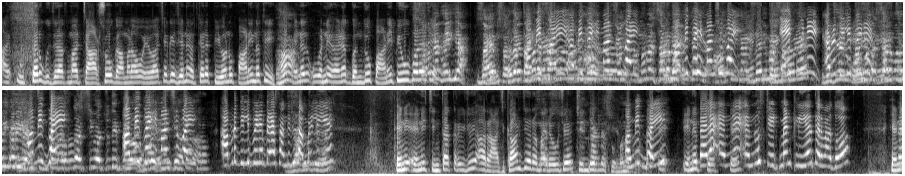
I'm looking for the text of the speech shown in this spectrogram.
આ ઉત્તર ગુજરાતમાં ચારસો ગામડાઓ એવા છે કે જેને અત્યારે પીવાનું પાણી નથી. એને એને ગંદુ પાણી પીવું પડે છે. થઈ ગયા. સાહેબ સર્વે અમિતભાઈ અમિતભાઈ હિમાંશુભાઈ. અમિતભાઈ હિમાંશુભાઈ. એક મિનિટ. આપણે દિલીપભાઈને. અમિતભાઈ અમિતભાઈ હિમાંશુભાઈ કરો. આપણે દિલીપભાઈને પહેલા શાંતિથી સાંભળી લઈએ એની એની ચિંતા કરવી જોઈએ. આ રાજકારણ જે રમાઈ રહ્યું છે ચિંતા એટલે અમિતભાઈ એને પહેલા એમને એમનું સ્ટેટમેન્ટ ક્લિયર કરવા દો. એને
